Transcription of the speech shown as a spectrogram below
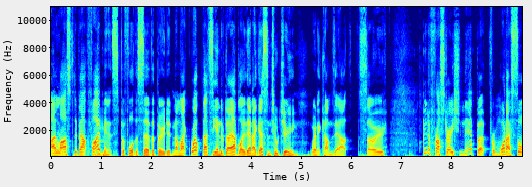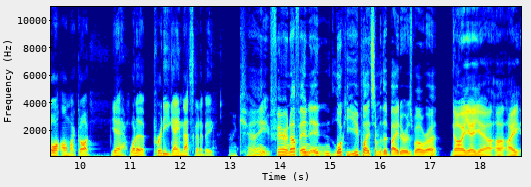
I lasted about five hmm. minutes before the server booted. And I'm like, well, that's the end of Diablo then, I guess, until June when it comes out. So, bit of frustration there, but from what I saw, oh my god. Yeah, what a pretty game that's going to be. Okay, fair enough. And, and Lachy, you played some of the beta as well, right? Oh yeah, yeah. I, I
